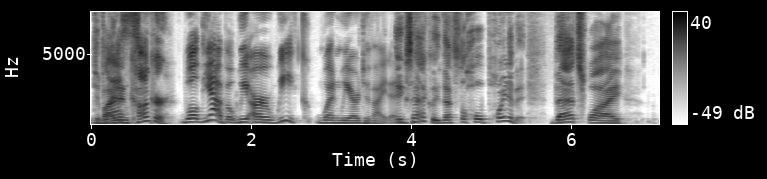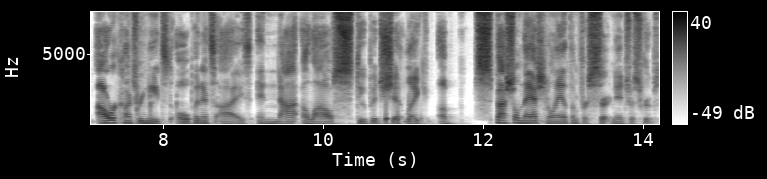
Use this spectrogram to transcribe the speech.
Divide and conquer. Well, yeah, but we are weak when we are divided. Exactly. That's the whole point of it. That's why our country needs to open its eyes and not allow stupid shit like a special national anthem for certain interest groups.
